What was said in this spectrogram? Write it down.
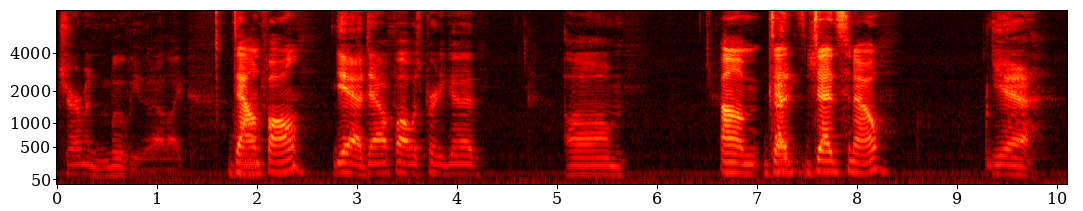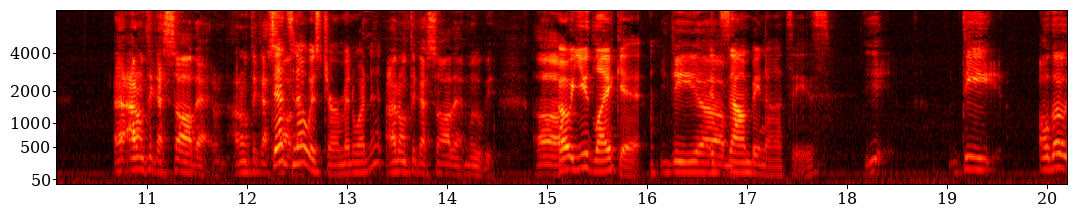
German movie that I like. Downfall, Yeah, Downfall was pretty good. Um, um, Dead I- Dead Snow. yeah, I I don't think I saw that. one. I don't think I saw Dead Snow that. is German, wasn't it? I don't think I saw that movie. Uh, Oh, you'd like it. the um, It's zombie Nazis. the although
